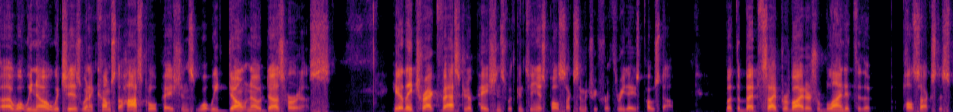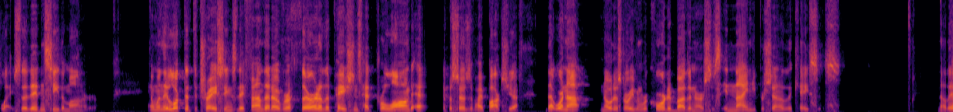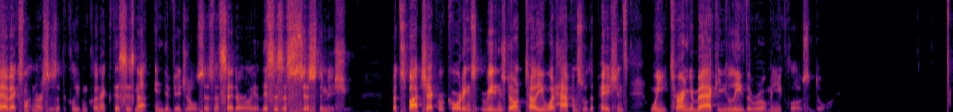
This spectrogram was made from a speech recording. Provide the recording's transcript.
uh, what we know, which is when it comes to hospital patients, what we don't know does hurt us. Here they tracked vascular patients with continuous pulse oximetry for three days post-op. But the bedside providers were blinded to the pulse ox display. So they didn't see the monitor. And when they looked at the tracings, they found that over a third of the patients had prolonged episodes of hypoxia that were not noticed or even recorded by the nurses in 90% of the cases. Now, they have excellent nurses at the Cleveland Clinic. This is not individuals, as I said earlier. This is a system issue. But spot check recordings, readings don't tell you what happens with the patients when you turn your back and you leave the room and you close the door.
